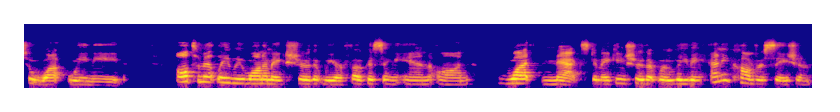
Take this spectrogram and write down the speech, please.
to what we need? Ultimately, we want to make sure that we are focusing in on what next and making sure that we're leaving any conversation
